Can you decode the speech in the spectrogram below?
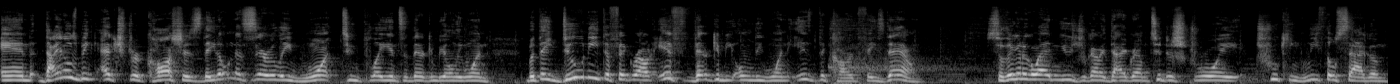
And Dinos being extra cautious, they don't necessarily want to play into there can be only one, but they do need to figure out if there can be only one is the card face down. So they're going to go ahead and use Dragonic Diagram to destroy True King Lithosagym.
